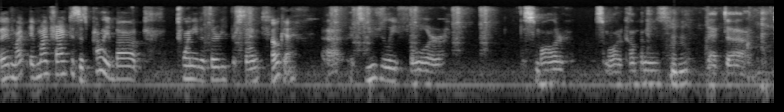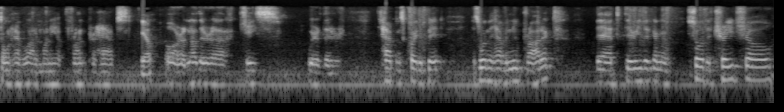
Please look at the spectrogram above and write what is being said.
In my, in my practice, it's probably about 20 to 30 percent. Okay. Uh, it's usually for the smaller, smaller companies Mm-hmm. that uh, don't have a lot of money up front, perhaps. Yep. Or another uh, case where there it happens quite a bit is when they have a new product that they're either going to show at a trade show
